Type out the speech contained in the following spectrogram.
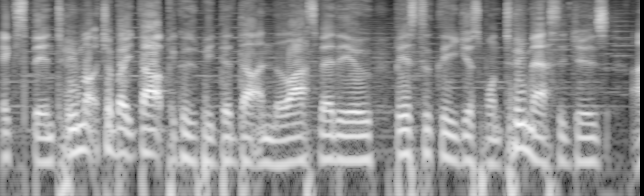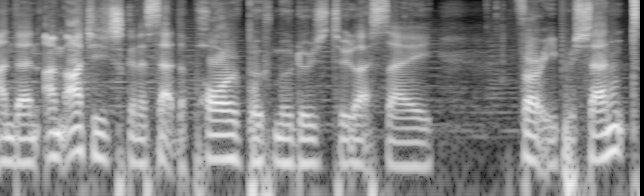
explain too much about that because we did that in the last video. Basically you just want two messages and then I'm actually just going to set the power of both motors to let's say 30%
